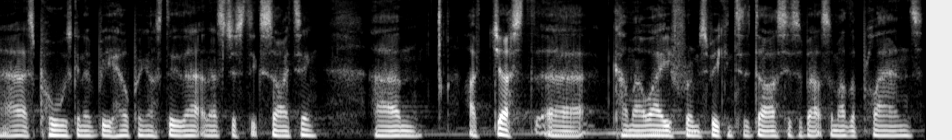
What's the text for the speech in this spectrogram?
Uh, that's Paul's going to be helping us do that, and that's just exciting. Um, I've just uh, come away from speaking to the diocese about some other plans.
